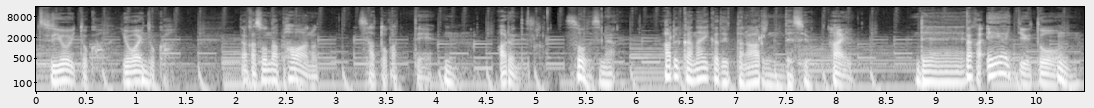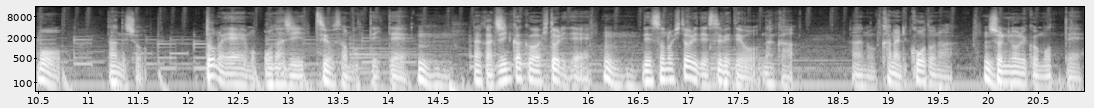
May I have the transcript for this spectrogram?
強いとか弱いとか、うん、なんかそんなパワーの差とかってあるんですか、うん、そうですね。あるかないかで言ったらあるんですよ。はい。でなんか AI っていうと、うん、もうなんでしょう。どの AI も同じ強さを持っていて、うんうん、なんか人格は一人でうんうん、でその一人で全てをなんかあのかなり高度な処理能力を持って、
